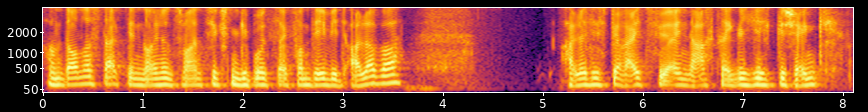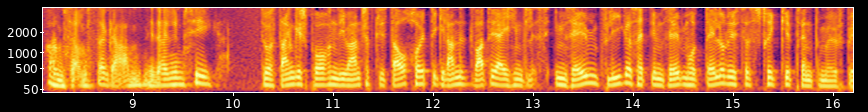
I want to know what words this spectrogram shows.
Am Donnerstag, den 29. Geburtstag von David Alaba. Alles ist bereit für ein nachträgliches Geschenk am Samstagabend mit einem Sieg. Du hast angesprochen, die Mannschaft ist auch heute gelandet. Wart ihr eigentlich im, im selben Flieger, seid ihr im selben Hotel oder ist das strikt getrennt beim ÖFB?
